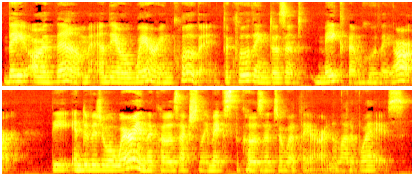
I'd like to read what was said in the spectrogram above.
They are them and they are wearing clothing. The clothing doesn't make them who they are. The individual wearing the clothes actually makes the clothes into what they are in a lot of ways.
